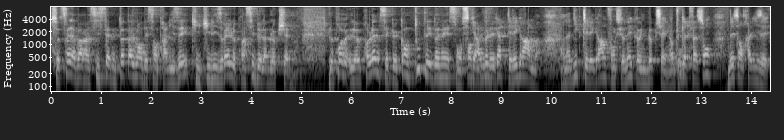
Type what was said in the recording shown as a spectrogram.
ce serait d'avoir un système totalement décentralisé qui utiliserait le principe de la blockchain. Le, problème, c'est que quand toutes les données sont centralisées. C'est un peu le cas de Telegram. On a dit que Telegram fonctionnait comme une blockchain, en tout cas de façon décentralisée.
